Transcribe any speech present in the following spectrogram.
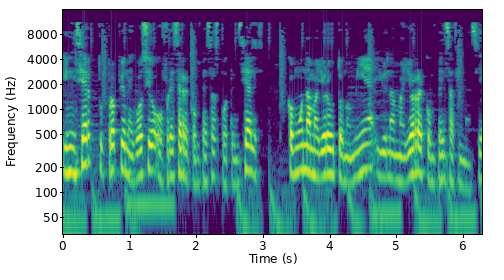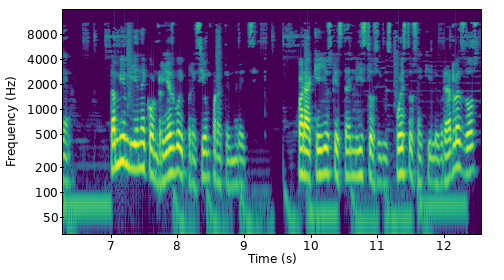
Iniciar tu propio negocio ofrece recompensas potenciales, como una mayor autonomía y una mayor recompensa financiera. También viene con riesgo y presión para tener éxito. Para aquellos que están listos y dispuestos a equilibrar las dos,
